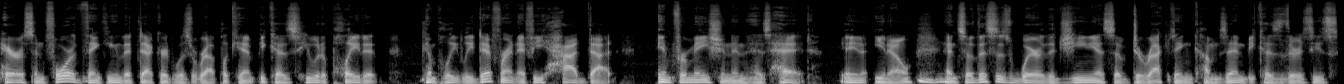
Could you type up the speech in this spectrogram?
Harrison Ford thinking that Deckard was a replicant because he would have played it completely different if he had that information in his head you know? Mm-hmm. and so this is where the genius of directing comes in because there's these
